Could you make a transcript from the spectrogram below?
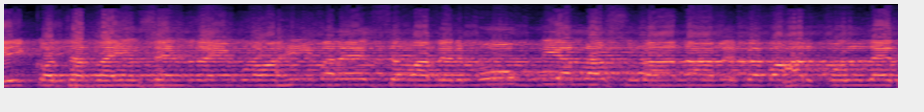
এই কথাটা ইসেন্দ্রা ইব্রাহিম আলাইহিসসালামের মুখ দিয়ে আল্লাহ সূরা নামে ব্যবহার করলেন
